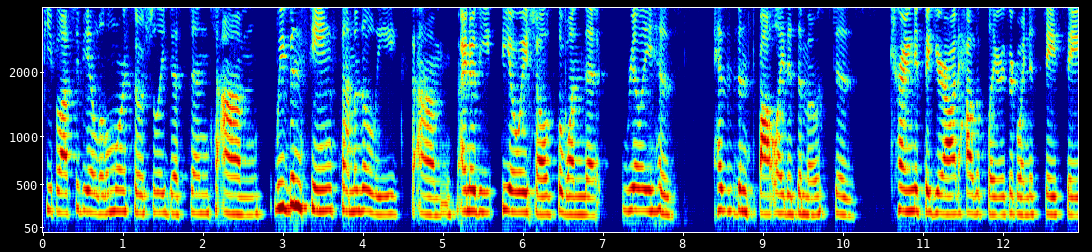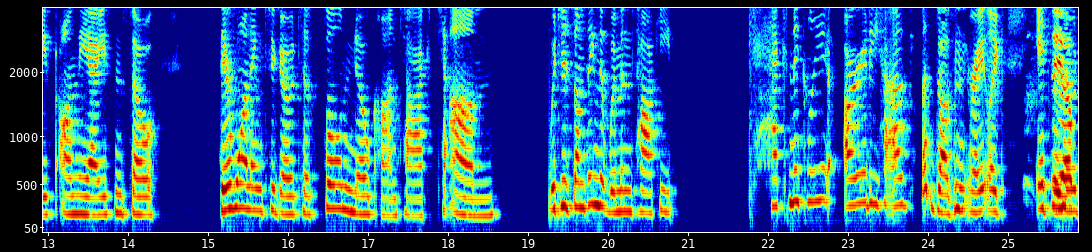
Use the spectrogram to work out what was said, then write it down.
people have to be a little more socially distant. Um, we've been seeing some of the leagues. Um, I know the the OHL is the one that really has has been spotlighted the most is trying to figure out how the players are going to stay safe on the ice, and so they're wanting to go to full no contact, um, which is something that women's hockey technically already has, but doesn't, right? Like it's a yep. no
